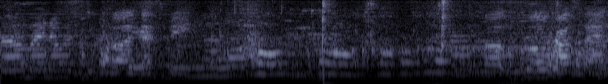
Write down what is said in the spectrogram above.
Um, I know what to do. Uh, that's me. Oh, go across that.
